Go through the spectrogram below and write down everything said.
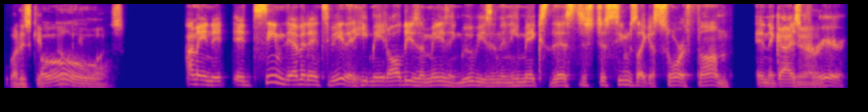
what his capability Oh. was. I mean, it, it seemed evident to me that he made all these amazing movies, and then he makes this. This just seems like a sore thumb in the guy's Yeah. career.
